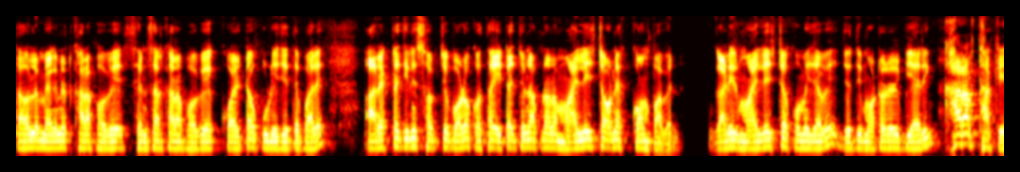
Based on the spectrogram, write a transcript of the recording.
তাহলে ম্যাগনেট খারাপ হবে, সেন্সার খারাপ হবে, কয়েলটাও পুড়ে যেতে পারে। আর একটা জিনিস সবচেয়ে বড় কথা, এটার জন্য আপনারা মাইলেজটা অনেক কম পাবেন। গাড়ির মাইলেজটা কমে যাবে যদি মোটরের বিয়ারিং খারাপ থাকে।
